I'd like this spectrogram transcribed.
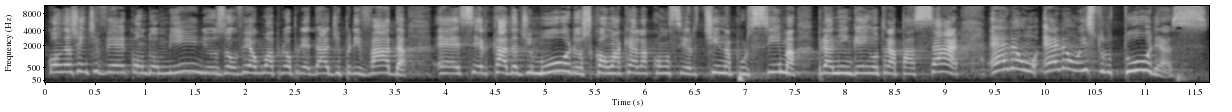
quando a gente vê condomínios ou vê alguma propriedade privada é, cercada de muros, com aquela concertina por cima para ninguém ultrapassar. Eram, eram estruturas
